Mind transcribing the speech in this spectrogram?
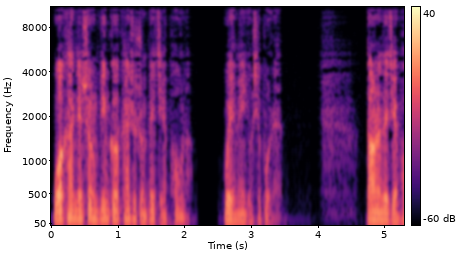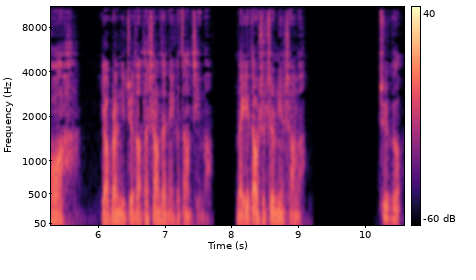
我看见圣兵哥开始准备解剖了，未免有些不忍。当然得解剖啊，要不然你知道他伤在哪个脏器吗？哪一刀是致命伤吗？这个，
